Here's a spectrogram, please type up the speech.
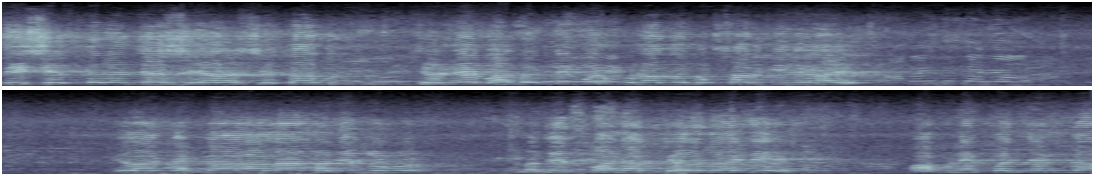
ती शेतकऱ्यांच्या शे- शेतात खेळणे बागडली पण कुणाचं नुकसान केले नाही. तिला कंटाळा आला नदीत नदीत पाण्यात खेळत राहिली. आपली पंचंगा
